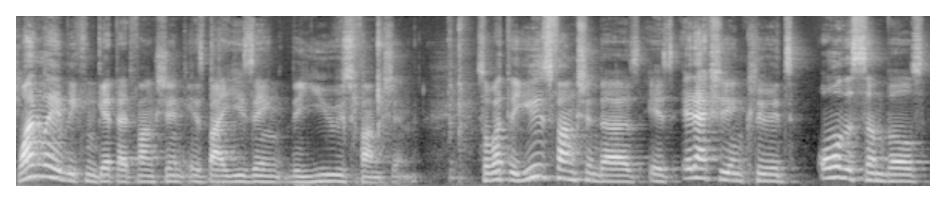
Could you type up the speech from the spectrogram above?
One way we can get that function is by using the use function. So what the use function does is it actually includes all the symbols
